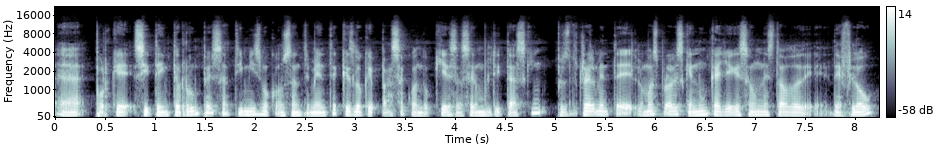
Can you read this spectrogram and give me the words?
Eh, porque si te interrumpes a ti mismo constantemente, que es lo que pasa cuando quieres hacer multitasking, pues realmente lo más probable es que nunca llegues a un estado de, flow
